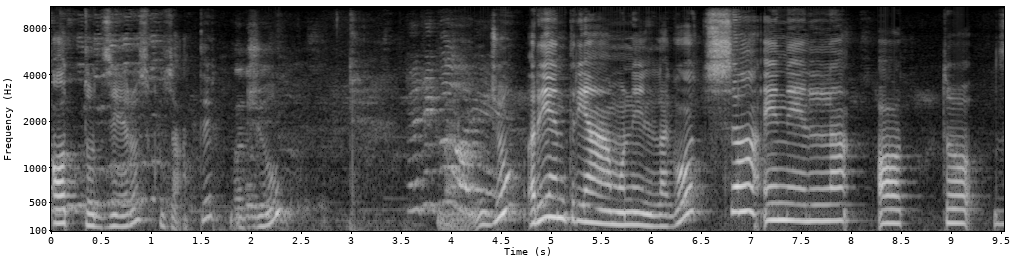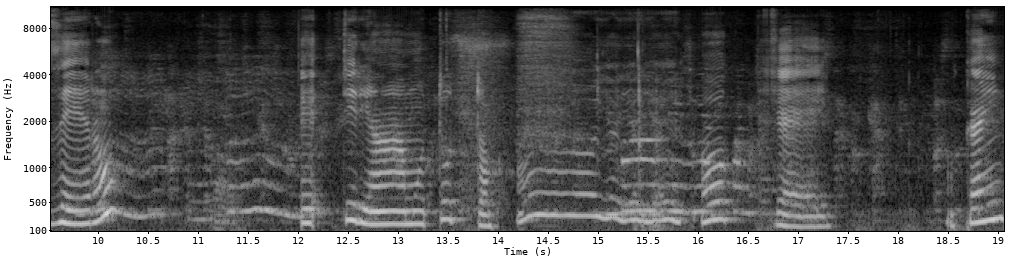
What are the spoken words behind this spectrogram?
8 0 scusate. Giù. Giù. Rientriamo nella goccia e nella 8 0 e tiriamo tutto. Ok. Ok.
